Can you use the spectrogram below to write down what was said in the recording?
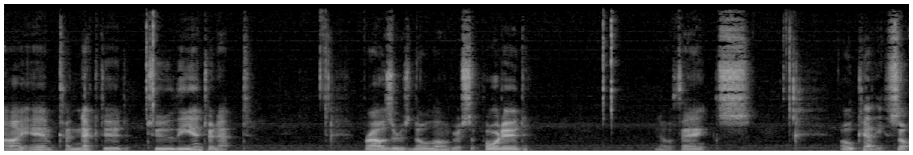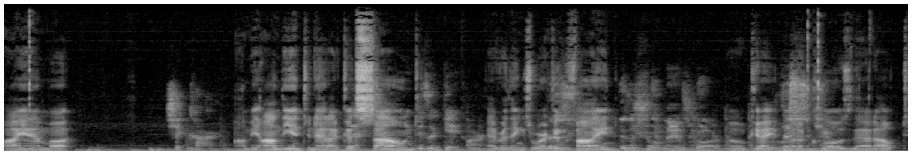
I am connected to the internet. Browser is no longer supported. No thanks. Okay, so I am uh, Chick car. on the on the internet. I've got This sound. Is a gay car. Everything's working This- fine. is a short man's car. Okay, we're gonna close that out.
